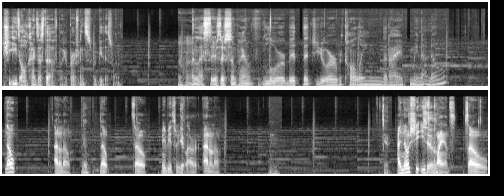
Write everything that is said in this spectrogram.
she eats all kinds of stuff, but her preference would be this one. Mhm. Unless there's there's some kind of lore bit that you're recalling that I may not know. Nope. I don't know. Nope. Nope. So maybe it's sweet Yep. flower. I don't know. Mhm. Yeah. I know she eats So- plants. So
